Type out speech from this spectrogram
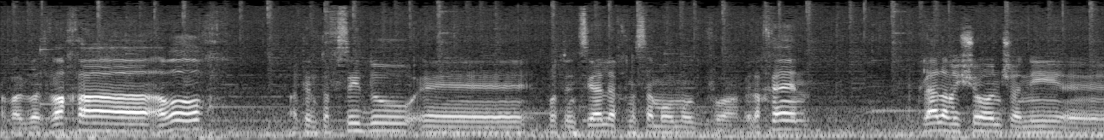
אבל בטווח הארוך אתם תפסידו אה, פוטנציאל להכנסה מאוד מאוד גבוהה. ולכן, הכלל הראשון שאני אה,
